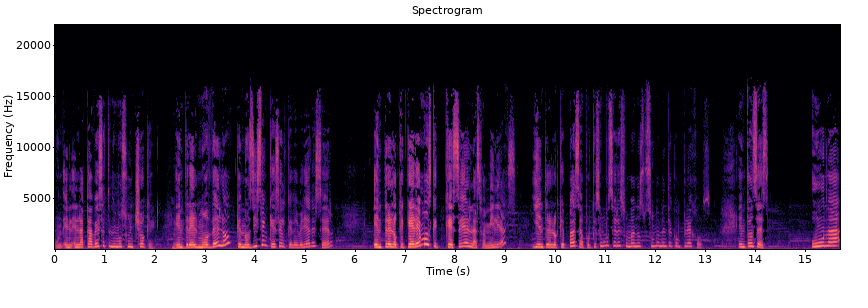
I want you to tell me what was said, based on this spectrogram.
un- en, en la cabeza tenemos un choque entre el modelo que nos dicen que es el que debería de ser, entre lo que queremos que, que sea en las familias y entre lo que pasa, porque somos seres humanos sumamente complejos. Entonces, una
